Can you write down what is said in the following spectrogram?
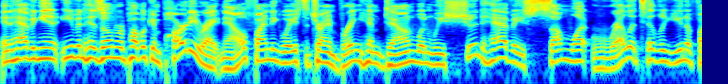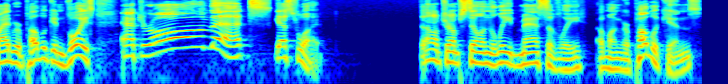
and having even his own Republican Party right now finding ways to try and bring him down when we should have a somewhat relatively unified Republican voice. After all of that, guess what? Donald Trump's still in the lead massively among Republicans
